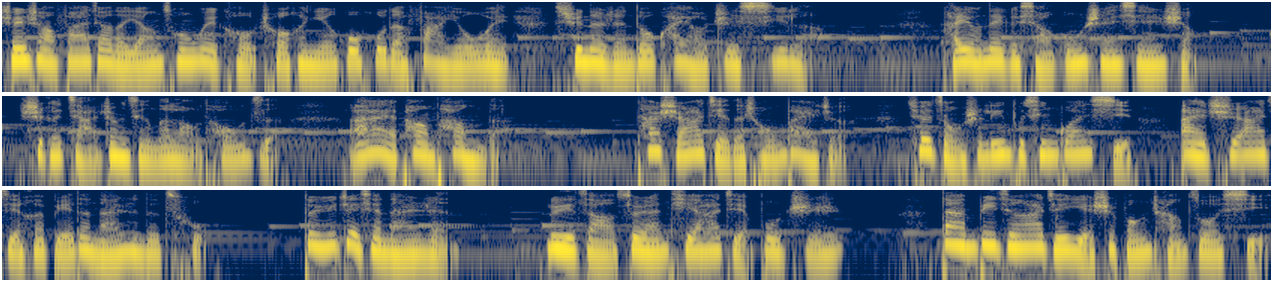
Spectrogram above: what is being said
身上发酵的洋葱味口臭和黏糊糊的发油味熏得人都快要窒息了。还有那个小宫山先生，是个假正经的老头子，矮矮胖胖的。他是阿姐的崇拜者，却总是拎不清关系，爱吃阿姐和别的男人的醋。对于这些男人，绿藻虽然替阿姐不值，但毕竟阿姐也是逢场作戏，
